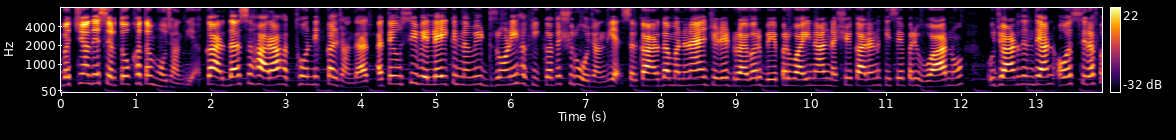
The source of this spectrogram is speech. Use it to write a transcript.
ਬੱਚਿਆਂ ਦੇ ਸਿਰ ਤੋਂ ਖਤਮ ਹੋ ਜਾਂਦੀ ਹੈ। ਘਰ ਦਾ ਸਹਾਰਾ ਹੱਥੋਂ ਨਿਕਲ ਜਾਂਦਾ ਹੈ ਅਤੇ ਉਸੇ ਵੇਲੇ ਇੱਕ ਨਵੀਂ ਡਰਾਉਣੀ ਹਕੀਕਤ ਸ਼ੁਰੂ ਹੋ ਜਾਂਦੀ ਹੈ। ਸਰਕਾਰ ਦਾ ਮੰਨਣਾ ਹੈ, ਜਿਹੜੇ ਡਰਾਈਵਰ ਬੇਪਰਵਾਹੀ ਨਾਲ ਨਸ਼ੇ ਕਾਰਨ ਕਿਸੇ ਪਰਿਵਾਰ ਨੂੰ ਉਜਾੜ ਦਿੰਦੇ ਹਨ। ਉਹ ਸਿਰਫ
